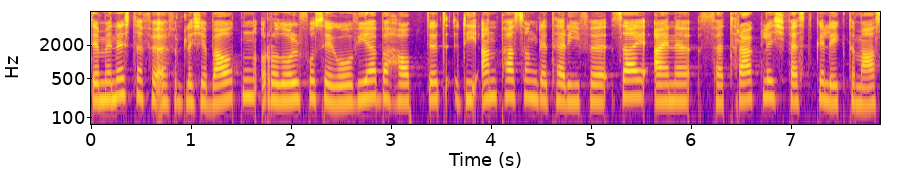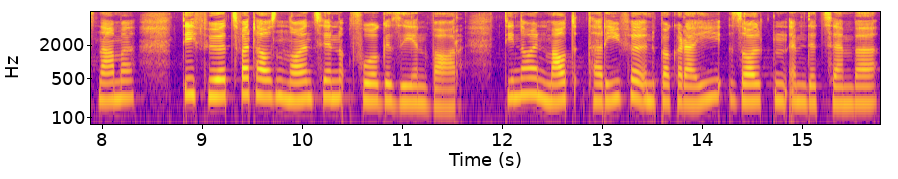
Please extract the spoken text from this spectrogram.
Der Minister für öffentliche Bauten Rodolfo Segovia behauptet, die Anpassung der Tarife sei eine vertraglich festgelegte Maßnahme, die für 2019 vorgesehen war. Die neuen Mauttarife in Baccarai sollten im Dezember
